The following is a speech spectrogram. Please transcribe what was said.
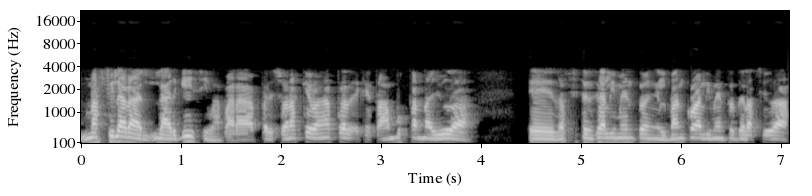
una fila larguísima para personas que van a estar, que estaban buscando ayuda eh, de asistencia de alimentos en el banco de alimentos de la ciudad.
